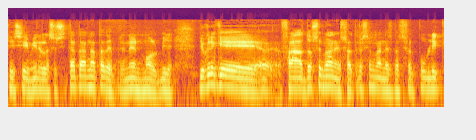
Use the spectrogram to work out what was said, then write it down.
Sí, sí, mire, la societat ha anat deprenent molt. Mire, jo crec que eh, fa dues setmanes, fa tres setmanes vaig fer públic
